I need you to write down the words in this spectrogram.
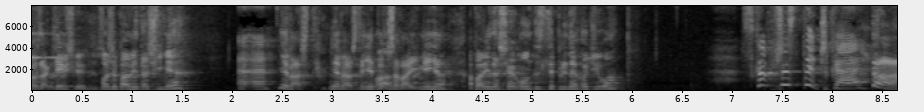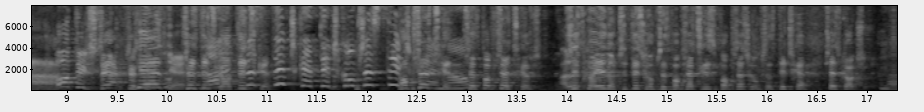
Kozakiewicz. Może pamiętasz imię? E, e. Nieważne, nieważne, nie potrzeba imienia. A pamiętasz, jaką dyscyplinę chodziło? Skok przez styczkę. Tak! O to jak przez Jezu, tyczkę? przez No, tyczkę, ale o przez tyczkę. styczkę, tyczką przez styczkę. Poprzeczkę, no. przez poprzeczkę. Wszystko jedno, czy tyczką przez poprzeczkę, czy poprzeczką przez tyczkę. Przeskoczy. No.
